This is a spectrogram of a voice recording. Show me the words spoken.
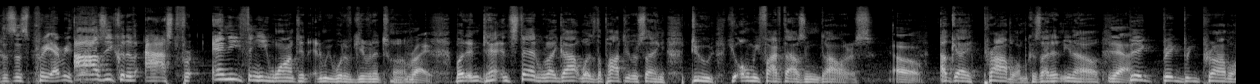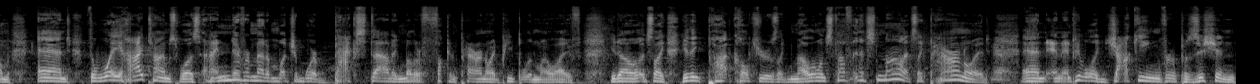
this was pre everything. Ozzy could have asked for anything he wanted, and we would have given it to him. Right. But in, instead, what I got was the popular saying, "Dude, you owe me five thousand dollars." Oh. Okay, problem because I didn't, you know, Yeah. big, big, big problem. And the way High Times was, and I never met a much more backstabbing, motherfucking paranoid people in my life. You know, it's like you think pot culture is like mellow and stuff, and it's not. It's like paranoid, and, and and people like jockeying for a position.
